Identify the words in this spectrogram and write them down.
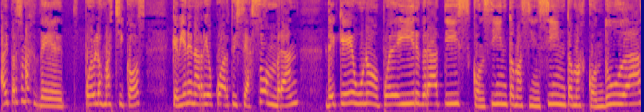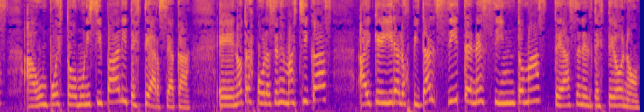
hay personas de pueblos más chicos que vienen a Río Cuarto y se asombran de que uno puede ir gratis con síntomas, sin síntomas, con dudas a un puesto municipal y testearse acá. Eh, en otras poblaciones más chicas hay que ir al hospital. Si tenés síntomas, te hacen el testeo o no.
